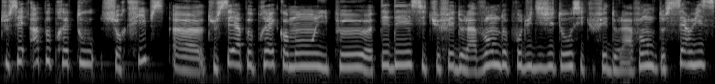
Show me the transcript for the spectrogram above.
tu sais à peu près tout sur Crips, euh, tu sais à peu près comment il peut euh, t'aider si tu fais de la vente de produits digitaux, si tu fais de la vente de services,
